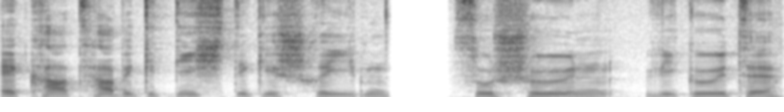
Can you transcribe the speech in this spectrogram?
Eckhart habe Gedichte geschrieben, so schön wie Goethe.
